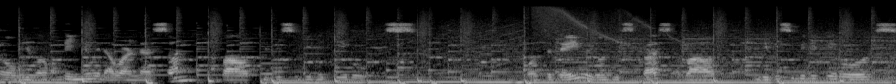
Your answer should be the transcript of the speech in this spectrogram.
So we will continue with our lesson about divisibility rules. For today, we will discuss about divisibility rules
